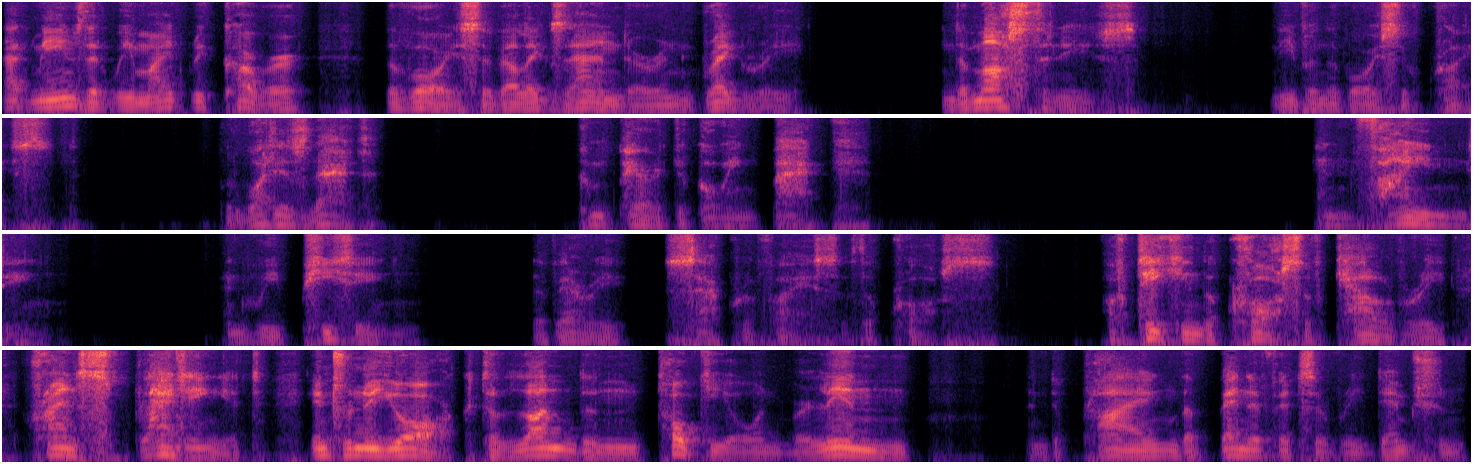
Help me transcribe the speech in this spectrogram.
That means that we might recover the voice of Alexander and Gregory and Demosthenes and even the voice of Christ. But what is that compared to going back and finding and repeating the very sacrifice of the cross, of taking the cross of Calvary, transplanting it into New York, to London, Tokyo, and Berlin, and applying the benefits of redemption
